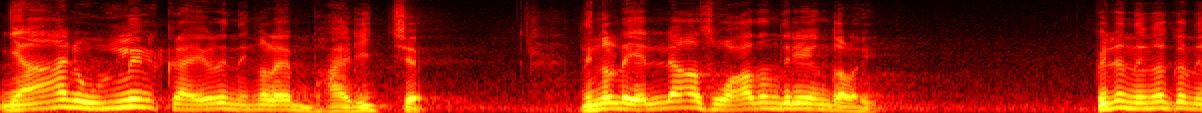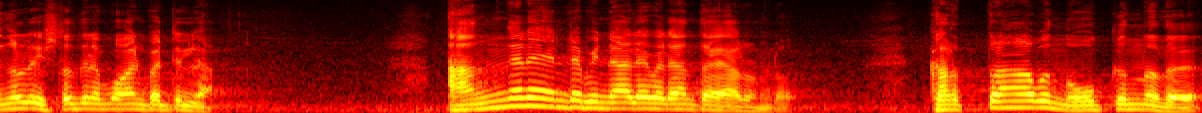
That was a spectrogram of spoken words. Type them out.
ഞാൻ ഉള്ളിൽ കയറി നിങ്ങളെ ഭരിച്ച് നിങ്ങളുടെ എല്ലാ സ്വാതന്ത്ര്യവും കളയും. പിന്നെ നിങ്ങൾക്ക് നിങ്ങളുടെ ഇഷ്ടത്തിന് പോകാൻ പറ്റില്ല. അങ്ങനെ എന്റെ പിന്നാലെ വരാൻ തയ്യാറുണ്ടോ? കർത്താവ് നോക്കുന്നത്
